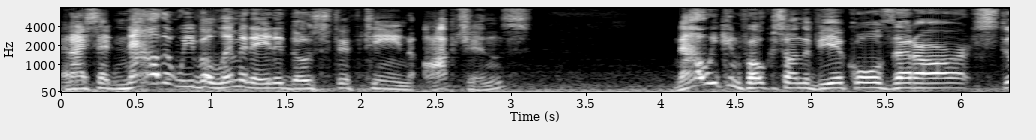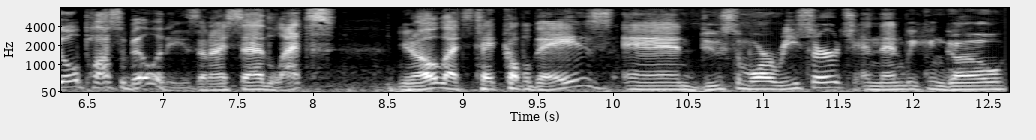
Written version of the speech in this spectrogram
And I said, now that we've eliminated those 15 options, now we can focus on the vehicles that are still possibilities. And I said, let's you know, let's take a couple days and do some more research, and then we can go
